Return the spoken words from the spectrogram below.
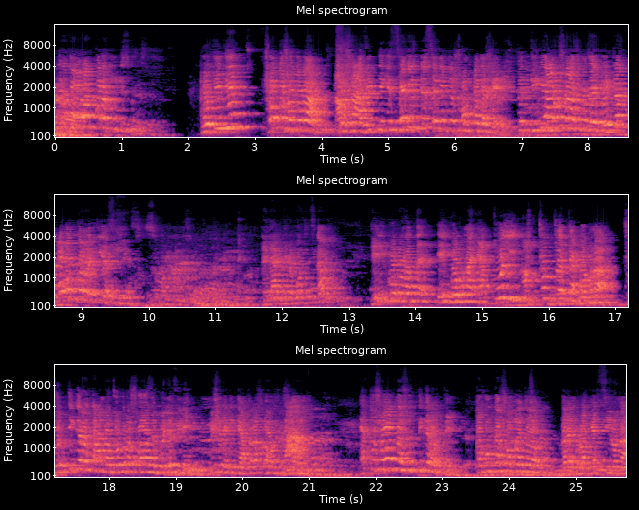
এটা অবাক করার কোনো কিছু না। প্রতিদিন শত শতবার আরও আজিম থেকে সেকেন্ডে সেকেন্ডে সংবাদ আসে। তো তিনি আরও আজিমে যাইবো এটা অবাক করার কি আছে তাহলে আমি যেটা বলতেছিলাম, এই ঘটনাটা এই ঘটনা এতই আশ্চর্য একটা ঘটনা, সত্যিকার অর্থে আমরা যতটা সহজে বলে ফেলি, বিষয়টা কিন্তু এতটা সহজ না। এত সহজ না সত্যিকার অর্থে। তখনকার সময় তো ধরেন রকেট ছিল না।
